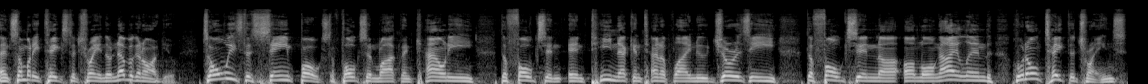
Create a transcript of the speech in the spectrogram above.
and somebody takes the train, they're never going to argue. It's always the same folks, the folks in Rockland County, the folks in, in Teaneck and Tenafly, New Jersey, the folks in uh, on Long Island who don't take the trains.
